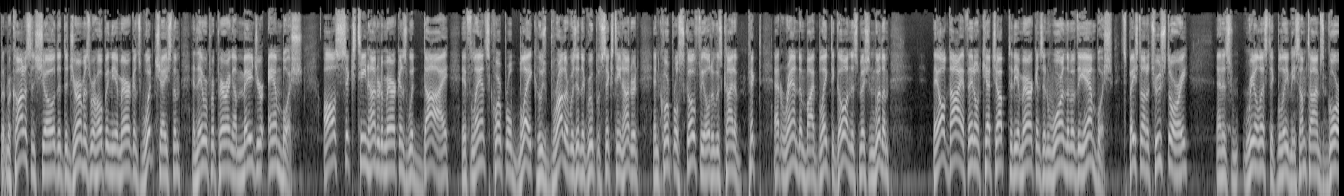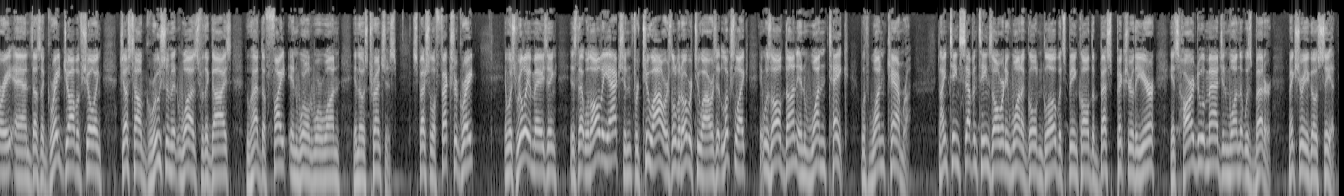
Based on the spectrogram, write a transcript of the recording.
But reconnaissance showed that the Germans were hoping the Americans would chase them, and they were preparing a major ambush. All 1,600 Americans would die if Lance Corporal Blake, whose brother was in the group of 1,600, and Corporal Schofield, who was kind of picked at random by Blake to go on this mission with him, they all die if they don't catch up to the Americans and warn them of the ambush. It's based on a true story and it's realistic, believe me, sometimes gory, and does a great job of showing just how gruesome it was for the guys who had to fight in World War One in those trenches. Special effects are great. And what's really amazing is that with all the action for two hours, a little bit over two hours, it looks like it was all done in one take with one camera. 1917's already won a Golden Globe. It's being called the best picture of the year. It's hard to imagine one that was better. Make sure you go see it.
